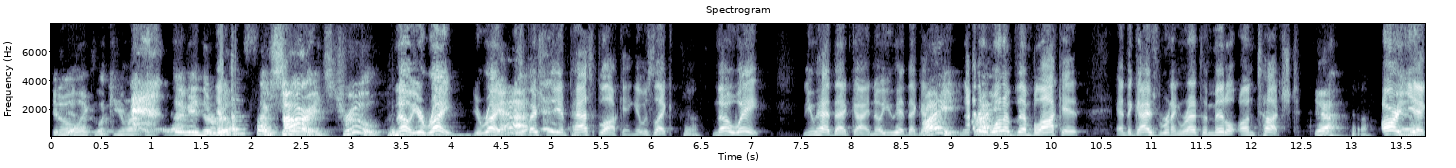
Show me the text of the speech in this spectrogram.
you know, Yeah. like looking around. I mean, they're That really, was so I'm cute. sorry, it's true. No, you're right. You're right. Yeah. Especially in pass blocking, it was like, Yeah. no, wait, you had that guy. No, you had that guy. Right. Neither right. one of them block it, and the guy's running right at the middle, untouched. Yeah. Are Yeah. you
